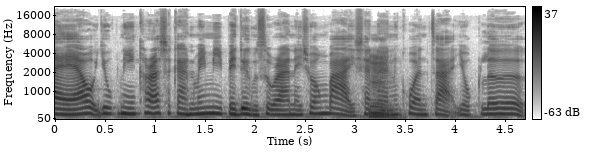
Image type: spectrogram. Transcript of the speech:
แล้ว ยุคนี้ข้าราชการไม่มีไปดื่มสุราในช่วงบ่าย ฉะนั้นควรจะยกเลิก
